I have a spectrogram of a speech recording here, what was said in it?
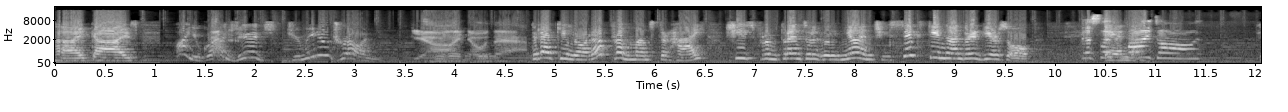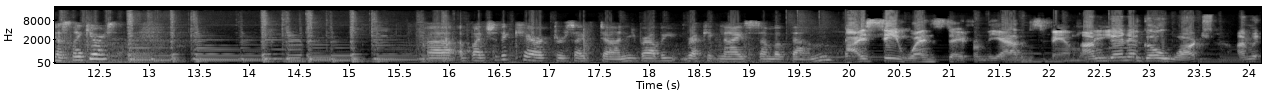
Hi, guys. Hi, you guys, it's Jimmy Neutron. Yeah, I know that. Draculaura from Monster High. She's from Transylvania and she's 1600 years old. Just like And- my dog. Just like yours. Uh, a bunch of the characters I've done, you probably recognize some of them. I see Wednesday from the Addams Family. I'm gonna go watch. I mean,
